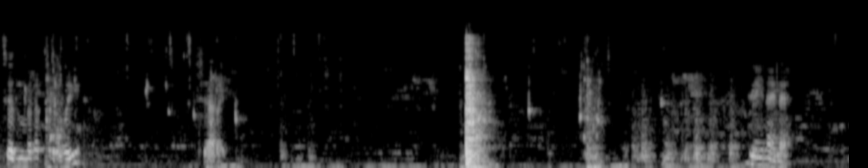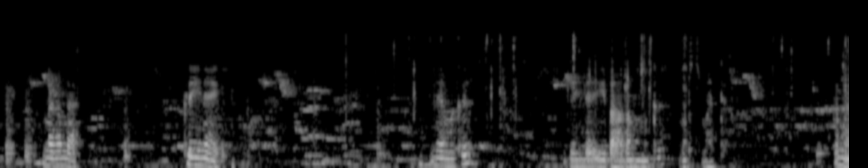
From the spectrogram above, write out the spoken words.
അതിന്റെ ചെതുമ്പലൊക്കെ പോയി എന്നാ കണ്ട? ക്ലീൻ ആയി. നമുക്ക് ഇതിന്റെ ഈ ഭാഗം നമുക്ക് മുറിച്ച് മാറ്റാം. ഒന്ന്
